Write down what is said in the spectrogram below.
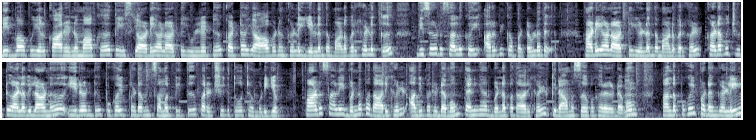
டிட்வா புயல் காரணமாக தேசிய அடையாள அட்டை உள்ளிட்ட கட்டாய ஆவணங்களை இழந்த மாணவர்களுக்கு விசேட சலுகை அறிவிக்கப்பட்டுள்ளது. அடையாள அட்டை இழந்த மாணவர்கள் கடவுச்சீட்டு அளவிலான இரண்டு புகைப்படம் சமர்ப்பித்து பரீட்சைக்கு தோற்ற முடியும். பாடசாலை விண்ணப்பதாரிகள் அதிபரிடமும் தனியார் விண்ணப்பதாரிகள் கிராம சேவகரிடமும் அந்த புகைப்படங்களில்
